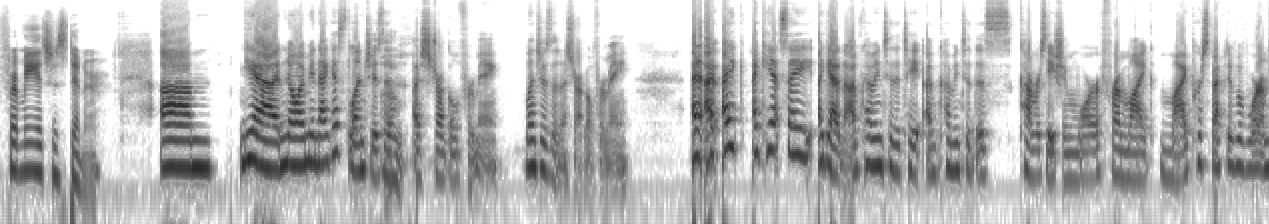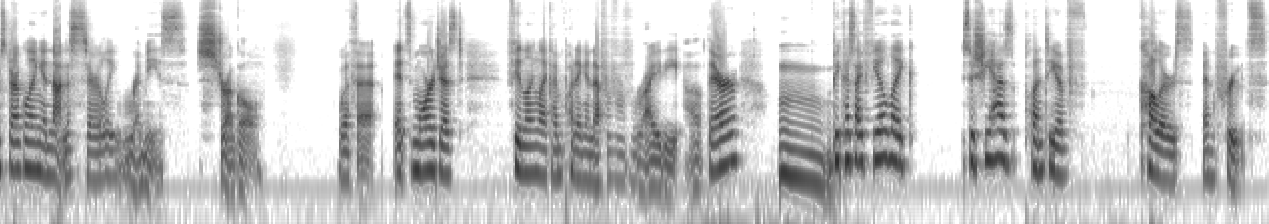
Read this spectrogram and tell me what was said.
For me, it's just dinner. Um, yeah, no. I mean, I guess lunch isn't a struggle for me. Lunch isn't a struggle for me. And I, I, I can't say again. I'm coming to the ta- I'm coming to this conversation more from like my perspective of where I'm struggling, and not necessarily Remy's struggle with it. It's more just feeling like I'm putting enough of a variety out there Mm. because I feel like so she has plenty of colors and fruits,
